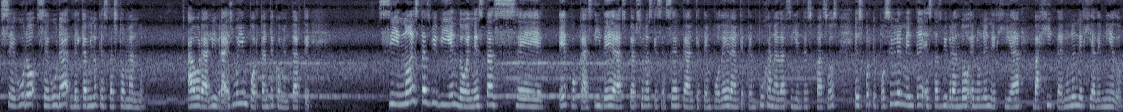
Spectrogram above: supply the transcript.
seguro, segura del camino que estás tomando. Ahora, Libra, es muy importante comentarte, si no estás viviendo en estas eh, épocas, ideas, personas que se acercan, que te empoderan, que te empujan a dar siguientes pasos, es porque posiblemente estás vibrando en una energía bajita, en una energía de miedo.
